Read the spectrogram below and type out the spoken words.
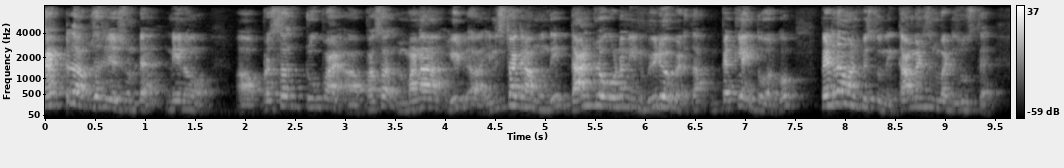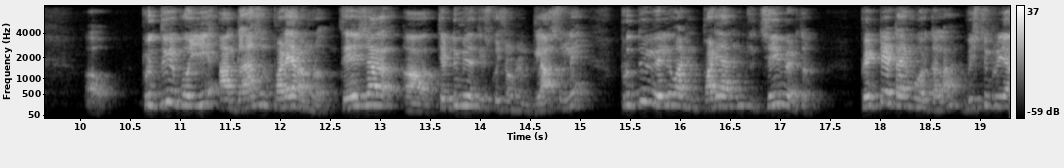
కరెక్ట్గా అబ్జర్వ్ చేసి ఉంటే నేను ప్రసాద్ టూ పాయింట్ ప్రసాద్ మన ఇన్స్టాగ్రామ్ ఉంది. దాంట్లో కూడా నేను వీడియో పెడతా. పెట్టలే ఇంతవరకు. పెడదాం అనిపిస్తుంది కామెంట్స్ని బట్టి చూస్తే. పృథ్వీ పోయి ఆ గ్లాసులు పడేయాలన్నాడు తేజ తెడ్డు మీద తీసుకొచ్చినటువంటి గ్లాసుల్ని పృథ్వీ వెళ్ళి వాటిని పడేయాలని ఇట్లా చేయి పెడతాడు. పెట్టే టైం వరకు అలా విష్ణుప్రియ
